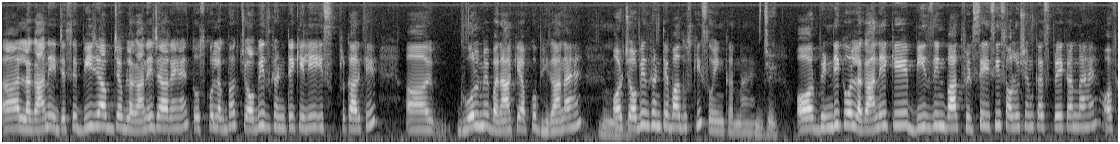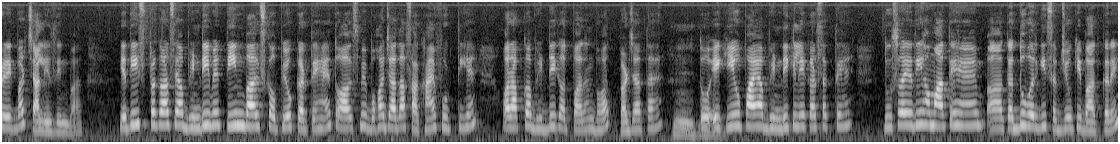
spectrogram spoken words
अ, लगाने जैसे बीज आप जब लगाने जा रहे हैं तो उसको लगभग 24 घंटे के लिए इस प्रकार के अ, घोल में बना के आपको भिगाना है हम्म। और 24 घंटे बाद उसकी सोइंग करना है जी और भिंडी को लगाने के 20 दिन बाद फिर से इसी सॉल्यूशन का स्प्रे करना है और फिर एक बार 40 दिन बाद यदि इस प्रकार से आप भिंडी में तीन बार इसका उपयोग करते हैं तो आप इसमें बहुत ज़्यादा शाखाएँ फूटती हैं और आपका भिंडी का उत्पादन बहुत बढ़ जाता है। हम्म, तो एक ये उपाय आप भिंडी के लिए कर सकते हैं। दूसरा यदि हम आते हैं कद्दू वर्गीय सब्जियों की बात करें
